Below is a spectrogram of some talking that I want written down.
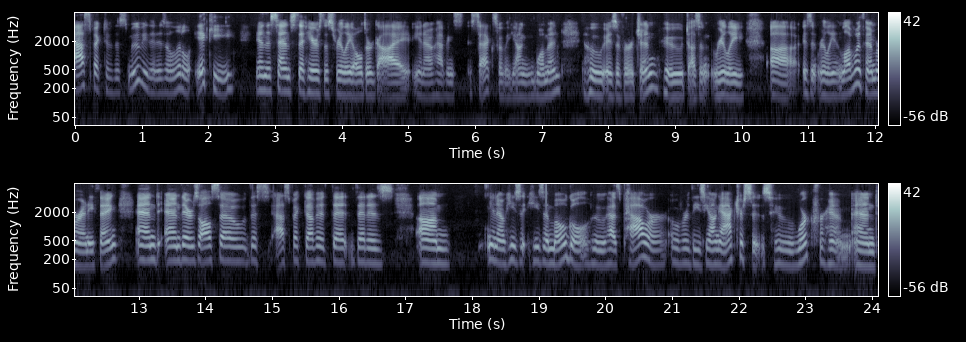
aspect of this movie that is a little icky in the sense that here's this really older guy, you know, having sex with a young woman who is a virgin, who doesn't really, uh, isn't really in love with him or anything, and and there's also this aspect of it that that is. Um, you know he's he's a mogul who has power over these young actresses who work for him. And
